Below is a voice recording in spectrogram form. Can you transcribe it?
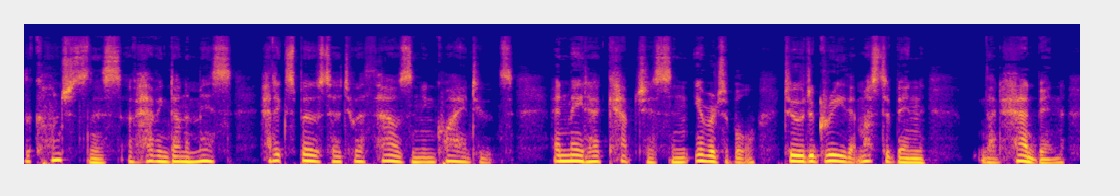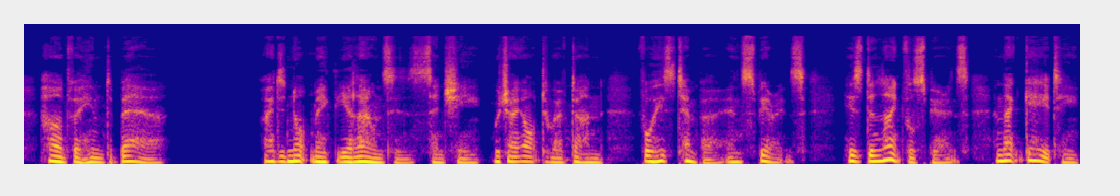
the consciousness of having done amiss had exposed her to a thousand inquietudes, and made her captious and irritable to a degree that must have been, that had been, hard for him to bear. I did not make the allowances, said she, which I ought to have done, for his temper and spirits, his delightful spirits, and that gaiety,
